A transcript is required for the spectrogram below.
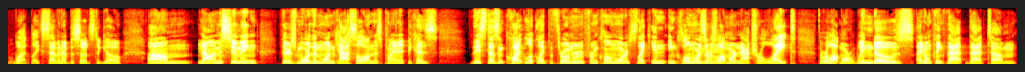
what like seven episodes to go. Um, now, I'm assuming there's more than one castle on this planet because this doesn't quite look like the throne room from Clone Wars. Like in in Clone Wars, there was a lot more natural light. There were a lot more windows. I don't think that that um,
